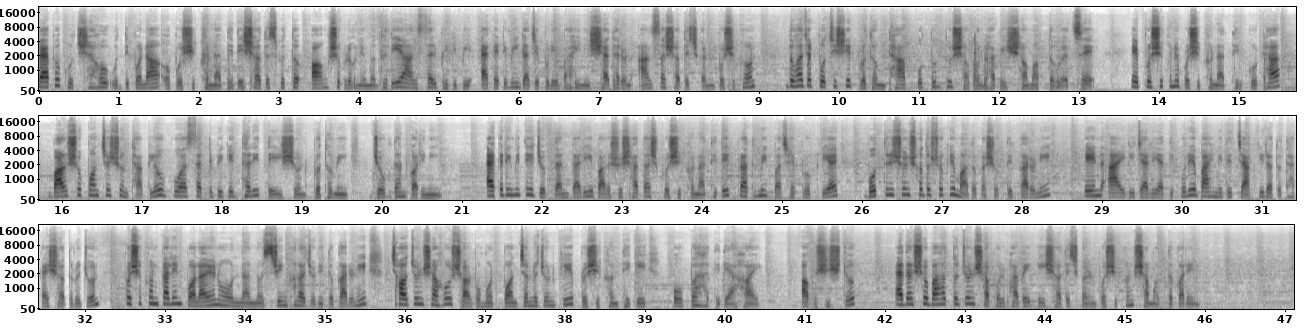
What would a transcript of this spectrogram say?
ব্যাপক উৎসাহ, উদ্দীপনা ও প্রশিক্ষণার্থীদের স্বতঃস্ফূর্ত অংশগ্রহণের মধ্য দিয়ে আনসার ভিডিপি একাডেমি গাজীপুরে বাহিনীর সাধারণ আনসার সতেজকরণ প্রশিক্ষণ দু হাজার পঁচিশের প্রথম ধাপ অত্যন্ত সফলভাবে সমাপ্ত হয়েছে। এই প্রশিক্ষণে প্রশিক্ষণার্থীর কোঠা বারোশো পঞ্চাশ জন থাকলেও ভুয়া সার্টিফিকেটধারী তেইশ জন প্রথমেই যোগদান করেনি। একাডেমিতে যোগদানকারী বারোশো সাতাশ প্রশিক্ষণার্থীদের প্রাথমিক বাছাই প্রক্রিয়ায় বত্রিশ জন সদস্যকে মাদকাসক্তির কারণে এনআইডি জালিয়াতি করে বাহিনীতে চাকরিরত থাকায় সতেরো জন, প্রশিক্ষণকালীন পলায়ন ও অন্যান্য শৃঙ্খলাজনিত কারণে ছজন সহ সর্বমোট পঞ্চান্ন জনকে প্রশিক্ষণ থেকে অব্যাহতি দেওয়া হয়। অবশিষ্ট এগারোশো বাহাত্তর জন সফলভাবে এই সতেজকরণ প্রশিক্ষণ সমাপ্ত করেন।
